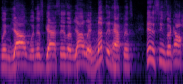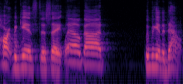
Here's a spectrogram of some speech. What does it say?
when Yahweh, when this guy says, I'm Yahweh, nothing happens, then it seems like our heart begins to say, well, God, we begin to doubt.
